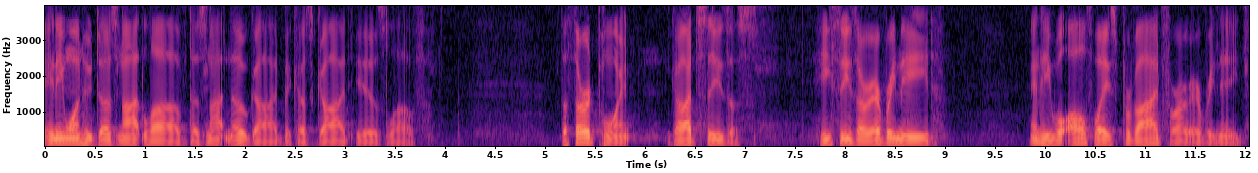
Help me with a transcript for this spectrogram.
Anyone who does not love does not know God because God is love. The third point God sees us. He sees our every need, and He will always provide for our every need.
